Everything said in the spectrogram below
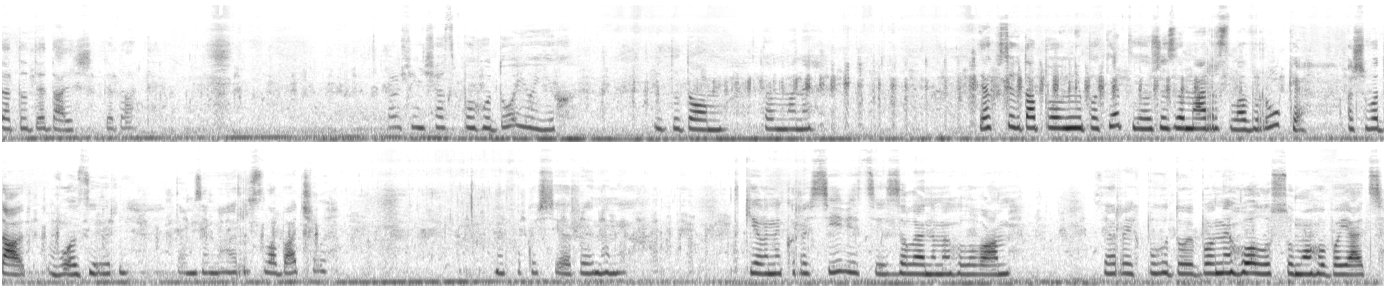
Треба туди далі кидати. Я очень зараз погодую їх і додому. Там в мене, як завжди, повний пакет, я вже замерзла в руки, аж вода в озері. Там замерзла, бачили? Не фокусірує на них. Такі вони красиві, ці з зеленими головами. Зараз їх погодую, бо вони голосу мого бояться.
